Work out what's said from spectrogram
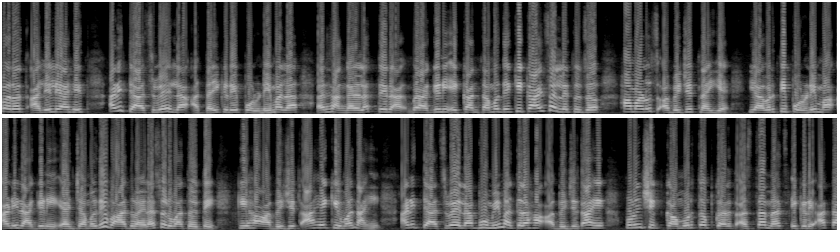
परत आलेले आहेत? आणि त्याच वेळेला आता इकडे पौर्णिमाला अरे सांगायला लागते रा रागिणी एकांतामध्ये की काय चाललंय तुझं? हा माणूस अभिजित नाहीये. यावरती पौर्णिमा आणि रागिणी यांच्यामध्ये वाद व्हायला सुरुवात होते की हा अभिजित आहे किंवा नाही. आणि त्याच वेळेला भूमी मात्र हा अभिजित आहे म्हणून शिक्कामोर्तब करत असतानाच इकडे आता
